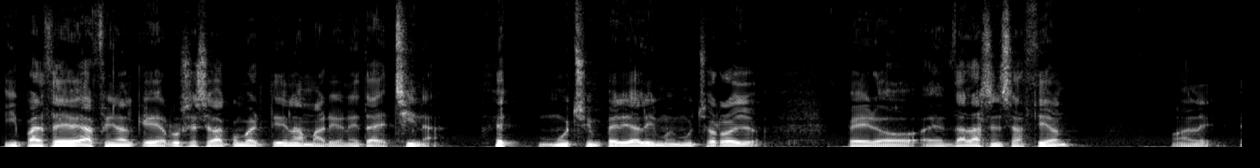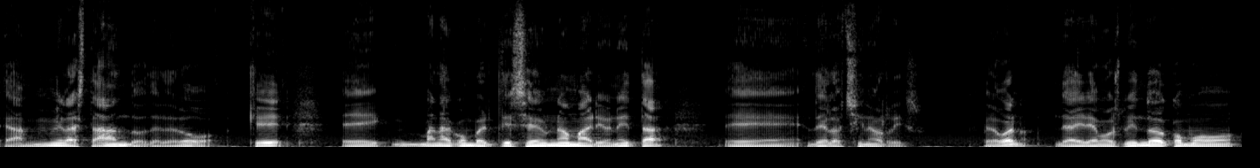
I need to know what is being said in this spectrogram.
Y parece al final que Rusia se va a convertir en la marioneta de China. mucho imperialismo y mucho rollo, pero eh, da la sensación, ¿vale? A mí me la está dando, desde luego, que van a convertirse en una marioneta eh, de los chinorris. Pero bueno, ya iremos viendo cómo,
